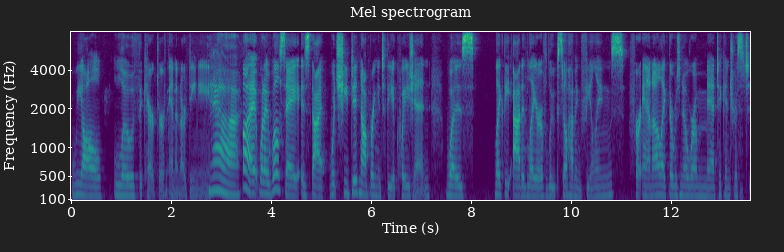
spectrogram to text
we all loathe the character of Anna Nardini. Yeah. But what I will say is that what she did not bring into the equation was like the added layer of Luke still having feelings for Anna. Like there was no romantic interest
